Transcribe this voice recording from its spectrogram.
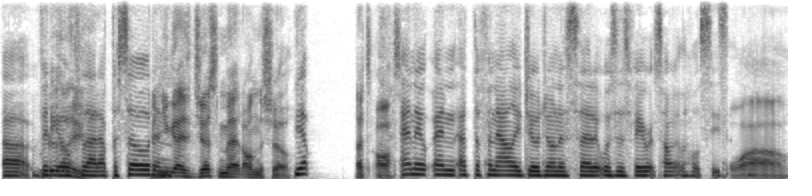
uh, video Really? for that episode. And you guys just met on the show. yep. That's awesome. And it, and at the finale, Joe Jonas said it was his favorite song of the whole season. wow.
